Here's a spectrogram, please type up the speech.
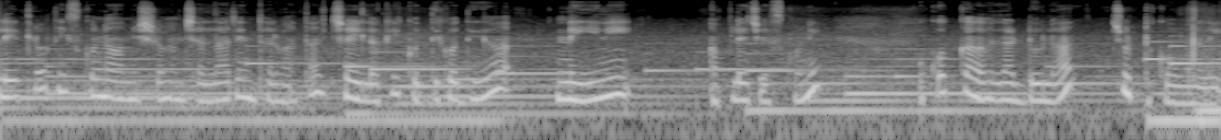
ప్లేట్లో తీసుకున్న ఆ మిశ్రమం చల్లారిన తర్వాత చేయిలకి కొద్ది కొద్దిగా నెయ్యిని అప్లై చేసుకొని ఒక్కొక్క లడ్డూలా చుట్టుకోవాలి.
